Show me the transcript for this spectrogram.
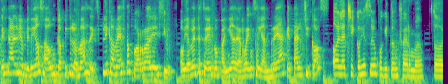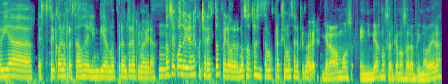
¿Qué tal? Bienvenidos a un capítulo más de Explícame esto por Radio Isil. Obviamente estoy en compañía de Renzo y Andrea. ¿Qué tal chicos? Hola chicos, yo estoy un poquito enferma. Todavía estoy con los rezados del invierno, pronto la primavera. No sé cuándo irán a escuchar esto, pero nosotros estamos próximos a la primavera. Grabamos en invierno cercanos a la primavera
